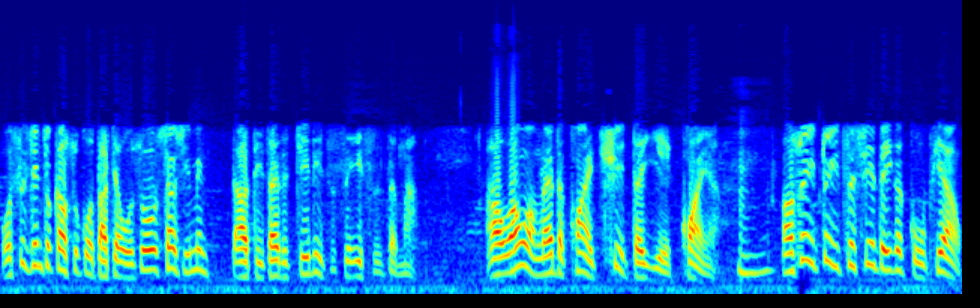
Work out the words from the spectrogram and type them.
我事先就告诉过大家，我说消息面啊题材的几率只是一时的嘛，啊，往往来得快，去的也快啊，嗯，啊，所以对于这些的一个股票，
